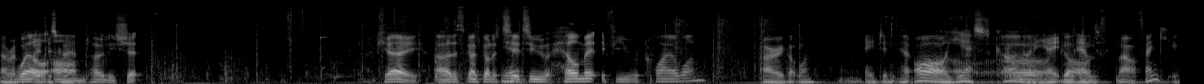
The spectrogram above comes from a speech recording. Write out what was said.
are I'll well load this guy up. armed. Holy shit. Okay. Uh this guy's got a tier Yeah. two helmet if you require one. I already got one. He didn't. ha- Oh yes, car Oh, 98 and M. God. Oh, thank you.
